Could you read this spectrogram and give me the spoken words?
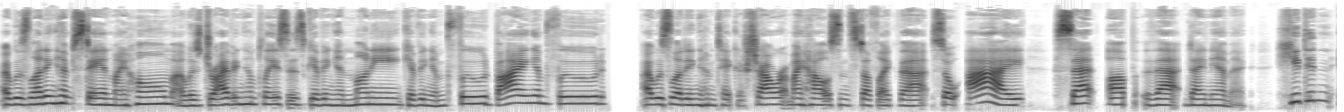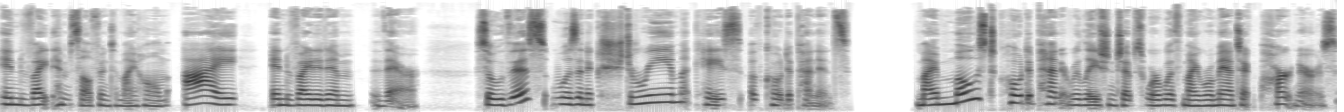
I was letting him stay in my home. I was driving him places, giving him money, giving him food, buying him food. I was letting him take a shower at my house and stuff like that. So I set up that dynamic. He didn't invite himself into my home. I invited him there. So this was an extreme case of codependence. My most codependent relationships were with my romantic partners,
